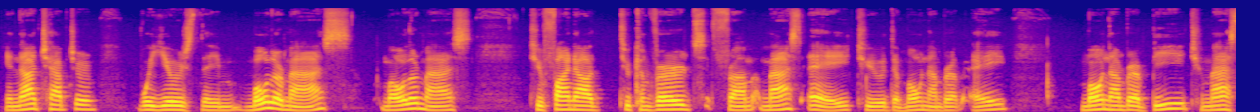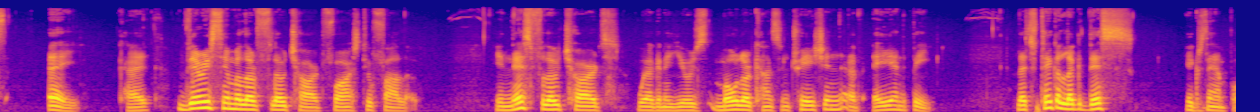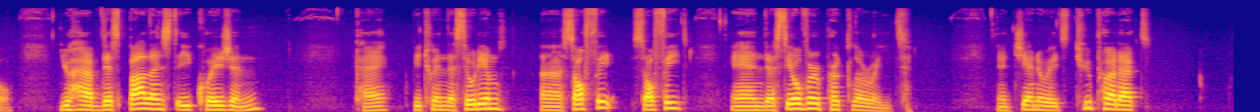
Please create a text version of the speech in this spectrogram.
In that chapter, we use the molar mass, molar mass, to find out to convert from mass A to the mole number of A, mole number of B to mass A. Okay, very similar flow chart for us to follow. In this flow chart, we're going to use molar concentration of A and B. Let's take a look at this example. You have this balanced equation, okay, between the sodium uh, sulfate, sulfate and the silver perchlorate. It generates two products.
